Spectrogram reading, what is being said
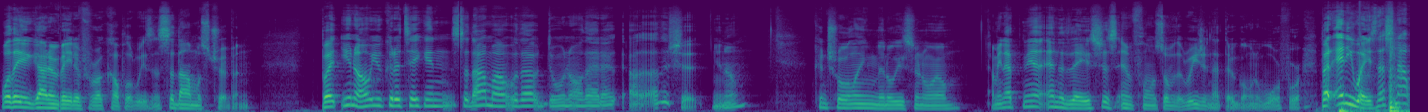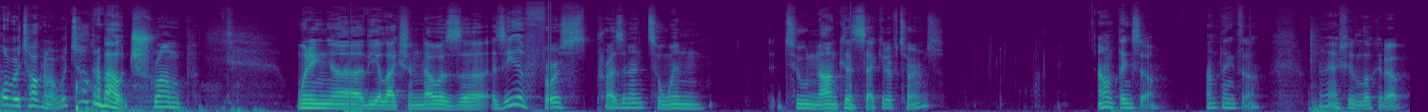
Well, they got invaded for a couple of reasons. Saddam was tripping. But, you know, you could have taken Saddam out without doing all that uh, other shit, you know? Controlling Middle Eastern oil. I mean, at the end of the day, it's just influence over the region that they're going to war for. But, anyways, that's not what we're talking about. We're talking about Trump winning uh, the election. That was, uh, is he the first president to win two non consecutive terms? I don't think so. I don't think so. Let me actually look it up.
